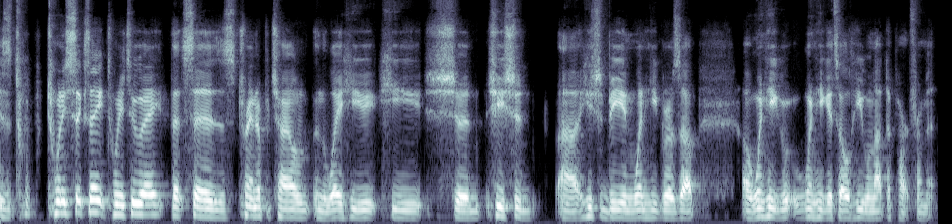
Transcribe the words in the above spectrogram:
is it 26 8 22 8 that says train up a child in the way he he should he should uh he should be and when he grows up uh, when he when he gets old he will not depart from it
